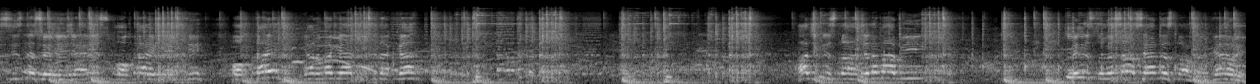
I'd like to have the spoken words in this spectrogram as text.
Siz de söyleyeceğiniz Oktay Bey'di. Oktay yanıma geldi iki dakika. Azıcık ıslanacaksın ama bir ben ıslanırsan sen de ıslanacaksın. Gel oraya.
